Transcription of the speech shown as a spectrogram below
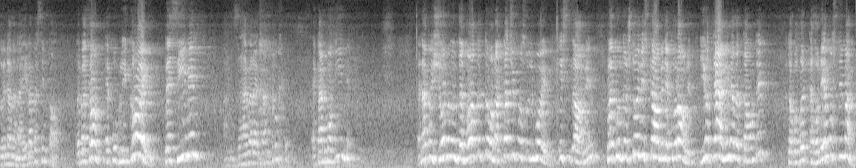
Thojnë edhe na jena besimtar. Domethënë, e publikojnë besimin, a në zemër e kanë trupë, e kanë mohimin. E na po i shohim në debatet tona, këta që po sulmojnë islamin, po e kundërshtojnë islamin e Kuranit, jo temin edhe të Këta po thojnë edhe unë jam musliman.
